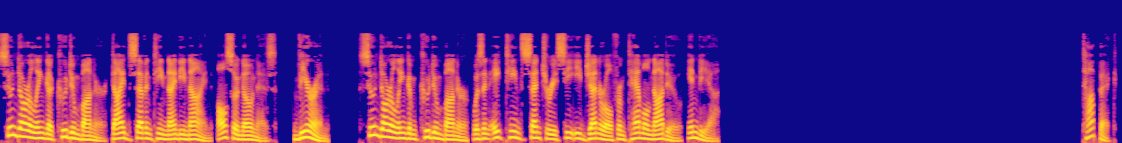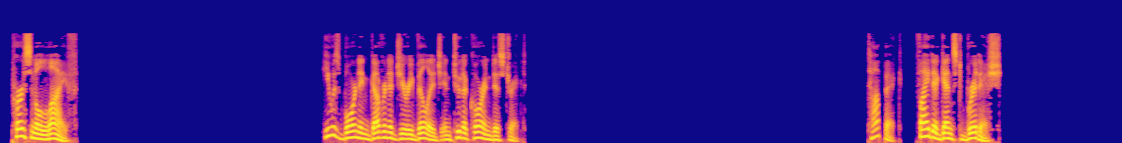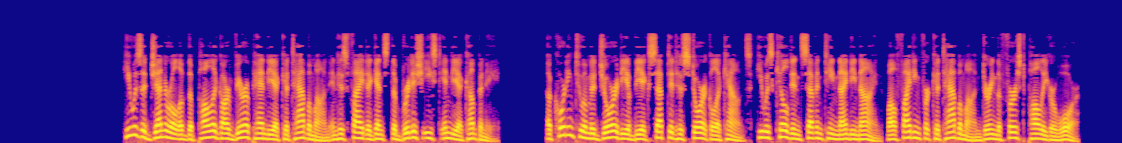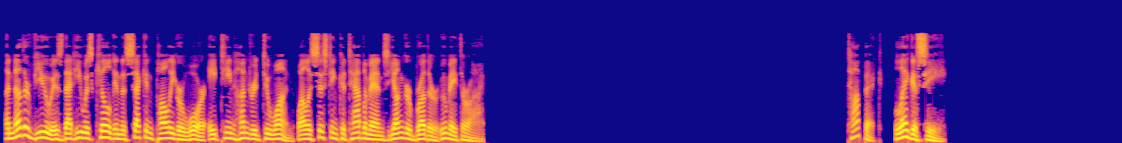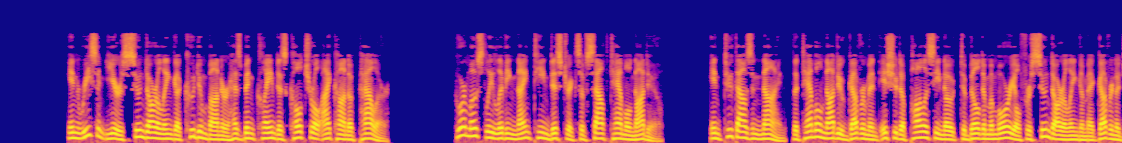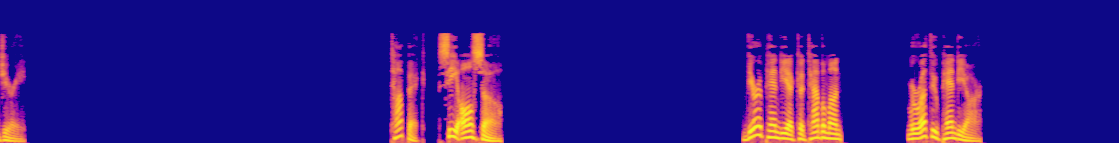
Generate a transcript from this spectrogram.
Sundaralinga Kudumbanar died 1799, also known as Veeran. Sundaralingam Kudumbanar, was an 18th-century CE general from Tamil Nadu, India. Personal life He was born in Kavarnagiri village in Tuticorin district. Fight against British He was a general of the Palagar Veerapandiya Kattabomman in his fight against the British East India Company. According to a majority of the accepted historical accounts, he was killed in 1799, while fighting for Kattabomman during the First Polygar War. Another view is that he was killed in the Second Polygar War 1800 while assisting Kattabomman's younger brother Umaythurai. Legacy In recent years Sundaralinga Kudumbanar has been claimed as cultural icon of Pallar, who are mostly living 19 districts of South Tamil Nadu. In 2009, the Tamil Nadu government issued a policy note to build a memorial for Sundaralingam at Kavarnagiri. See also Veerapandiya Kattabomman Maruthu Pandiyar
